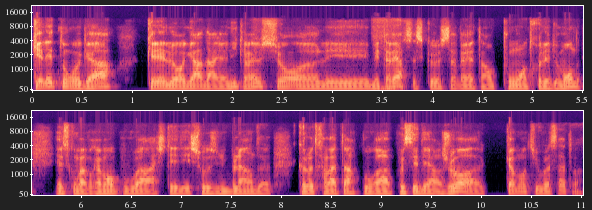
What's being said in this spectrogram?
Quel est ton regard? Quel est le regard d'Ariani quand même sur euh, les métaverses Est-ce que ça va être un pont entre les deux mondes? Est-ce qu'on va vraiment pouvoir acheter des choses, une blinde que notre avatar pourra posséder un jour? Comment tu vois ça, toi?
